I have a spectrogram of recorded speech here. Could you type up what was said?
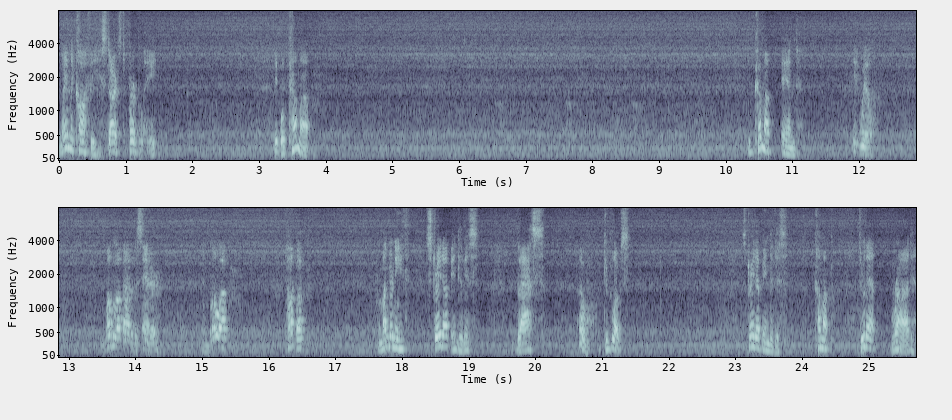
when the coffee starts to percolate, it will come up will come up and it will bubble up out of the center and blow up, pop up from underneath, straight up into this glass. Oh, too close. Straight up into this. Come up through that rod,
